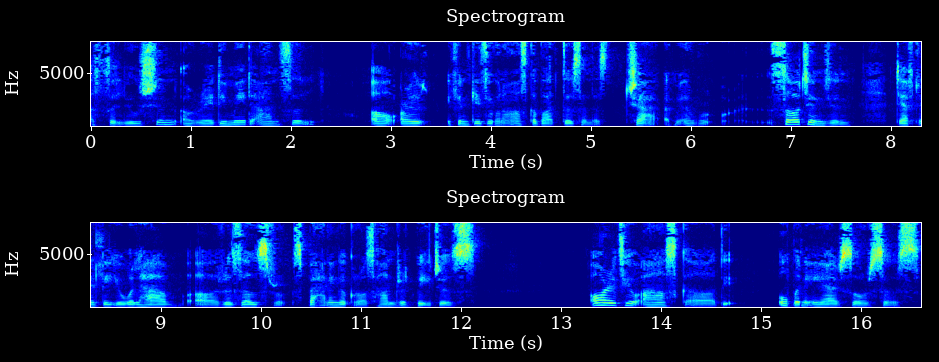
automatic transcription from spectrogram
a solution, a ready-made answer, uh, or if in case you're going to ask about this in this chat, I mean, search engine, definitely you will have uh, results spanning across hundred pages. Or if you ask uh, the OpenAI sources.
